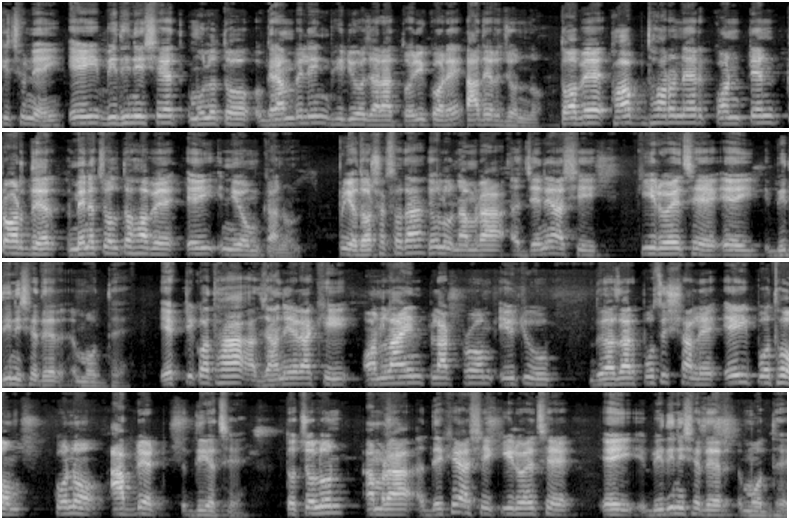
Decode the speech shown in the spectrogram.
কিছু নেই। এই বিধিনিষেধ মূলত গ্রামবেলিং ভিডিও যারা তৈরি করে, তাদের জন্য। তবে সব ধরনের কন্টেন্টরদের মেনে চলতে হবে এই নিয়ম কানুন প্রিয় দর্শক শ্রোতা, চলুন আমরা জেনে আসি কি রয়েছে এই বিধিনিষেধের মধ্যে। একটি কথা জানিয়ে রাখি, অনলাইন প্ল্যাটফর্ম ইউটিউব দু হাজার পঁচিশ সালে এই প্রথম কোনো আপডেট দিয়েছে। তো চলুন আমরা দেখে আসি কি রয়েছে এই বিধিনিষেধের মধ্যে।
